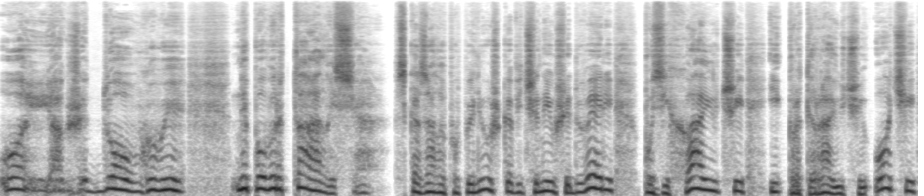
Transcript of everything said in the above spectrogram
Ой, як же довго ви не поверталися, сказала попелюшка, відчинивши двері, позіхаючи і протираючи очі,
